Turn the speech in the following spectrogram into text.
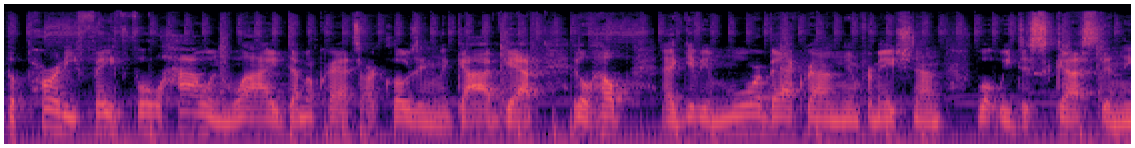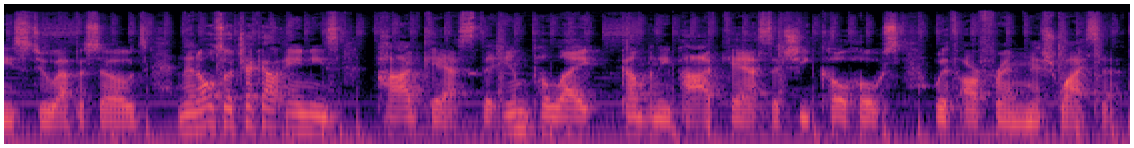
The Party Faithful How and Why Democrats Are Closing the God Gap. It'll help uh, give you more background and information on what we discussed in these two episodes. And then also check out Amy's podcast, the Impolite Company podcast that she co hosts with our friend Nish Weiseth.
